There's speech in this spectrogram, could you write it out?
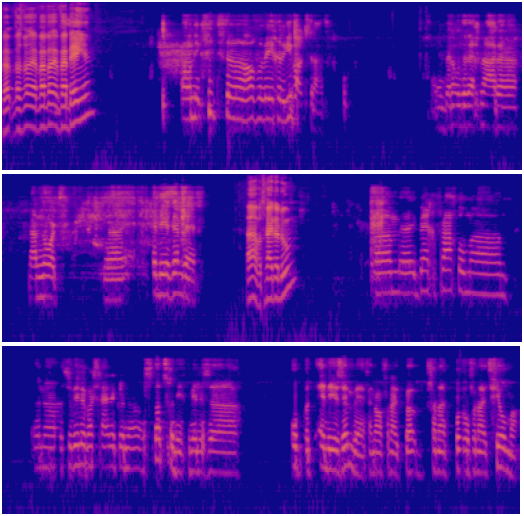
Waar, wat, waar, waar, waar ben je? Um, ik fiets uh, halverwege de Rieboudstraat. Ik ben onderweg naar, uh, naar Noord, uh, NDSM-weg. Ah, wat ga je daar doen? Um, ik ben gevraagd om. een, ze willen waarschijnlijk een, een stadsgedicht willen ze, op het NDSM-weg en dan vanuit, vanuit bovenuit filmen.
